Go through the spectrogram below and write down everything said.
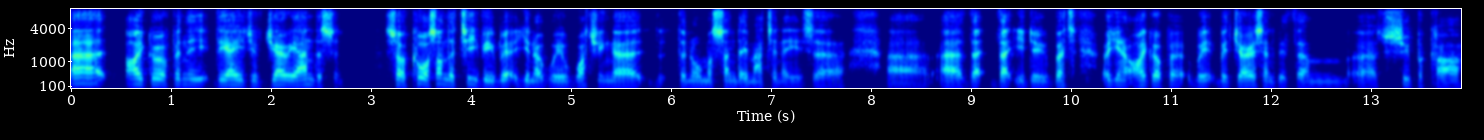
uh, I grew up in the the age of Gerry Anderson. So of course on the TV, you know, we're watching uh, the normal Sunday matinees uh, uh, uh, that that you do. But uh, you know, I grew up uh, with, with Gerry Anderson with um, Supercar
